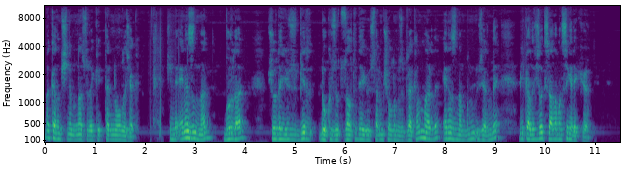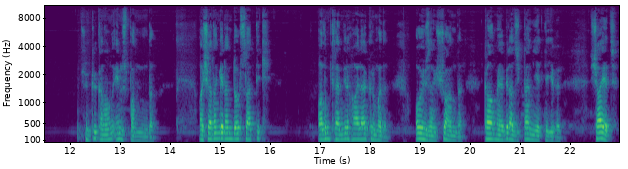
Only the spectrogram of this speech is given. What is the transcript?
Bakalım şimdi bundan sonra hareketler ne olacak? Şimdi en azından burada şurada 101.936 diye göstermiş olduğumuz bir rakam vardı. En azından bunun üzerinde bir kalıcılık sağlaması gerekiyor. Çünkü kanalın en üst bandında. Aşağıdan gelen 4 saatlik alım trendini hala kırmadı. O yüzden şu anda kalmaya birazcık daha niyetli gibi. Şayet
